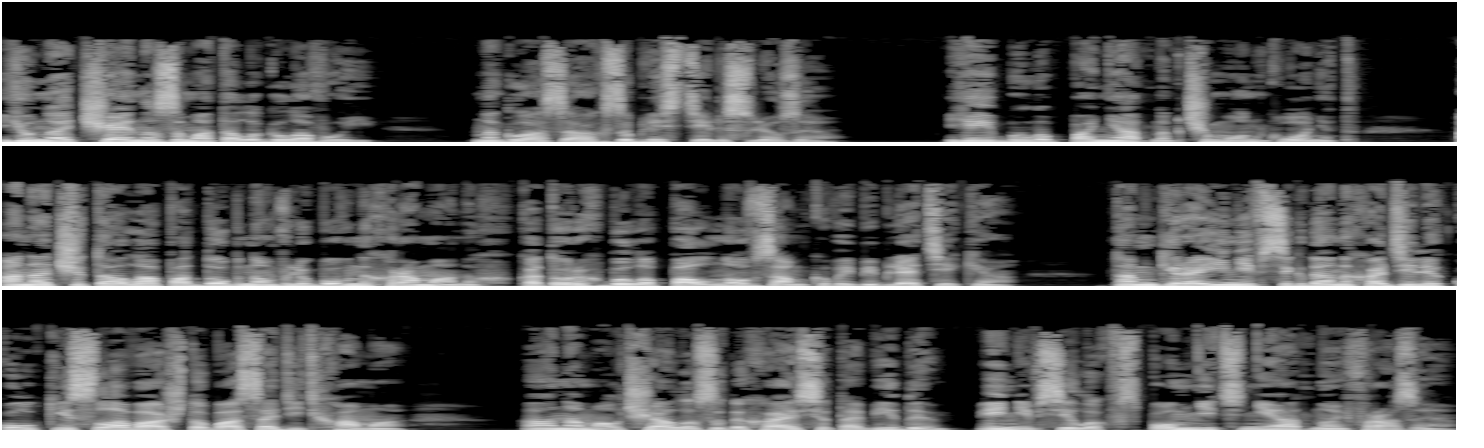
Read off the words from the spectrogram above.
Юна отчаянно замотала головой. На глазах заблестели слезы. Ей было понятно, к чему он клонит. Она читала о подобном в любовных романах, которых было полно в замковой библиотеке. Там героини всегда находили колкие слова, чтобы осадить хама, а она молчала, задыхаясь от обиды, и не в силах вспомнить ни одной фразы.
